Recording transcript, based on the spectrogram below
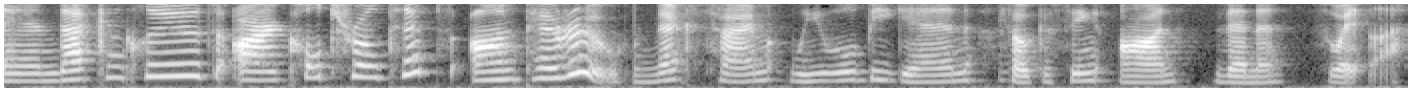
And that concludes our cultural tips on Peru. Next time, we will begin focusing on Venezuela.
